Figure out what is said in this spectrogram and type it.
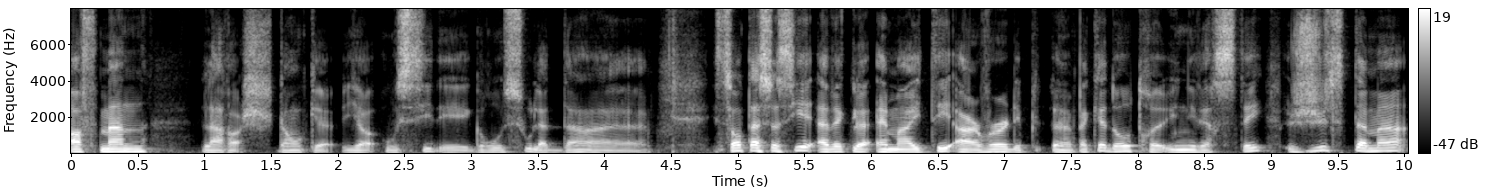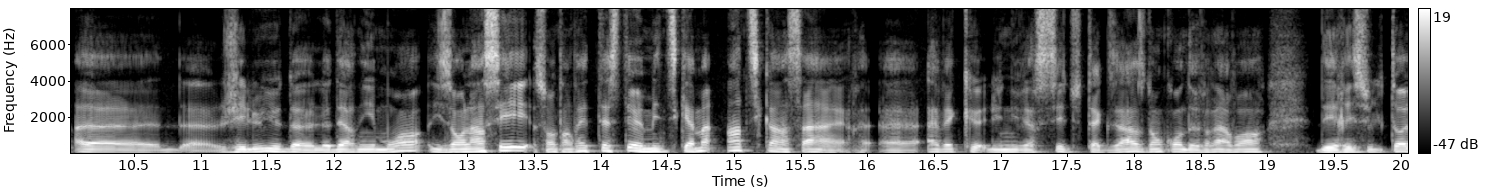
Hoffman la Roche. Donc, euh, il y a aussi des gros sous là-dedans. Euh. ils sont associés avec le MIT, Harvard et un paquet d'autres universités. Justement, euh, j'ai lu le dernier mois, ils ont lancé, sont en train de tester un médicament anti-cancer avec l'Université du Texas. Donc, on devrait avoir des résultats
